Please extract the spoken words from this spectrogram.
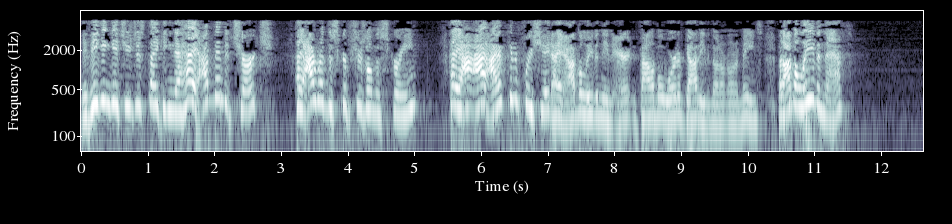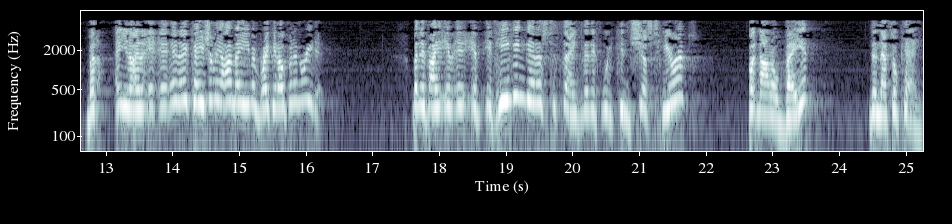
If he can get you just thinking that, hey, I've been to church. Hey, I read the scriptures on the screen. Hey, I, I can appreciate, hey, I believe in the inerrant, infallible Word of God, even though I don't know what it means. But I believe in that. But, you know, and, and occasionally I may even break it open and read it. But if, I, if, if, if he can get us to think that if we can just hear it, but not obey it, then that's okay.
